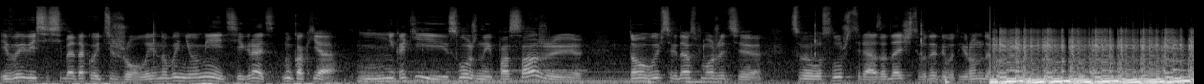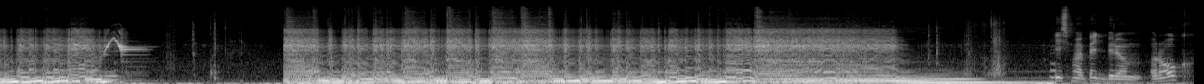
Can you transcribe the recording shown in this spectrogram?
и вы весь из себя такой тяжелый, но вы не умеете играть, ну как я, никакие сложные пассажи, то вы всегда сможете своего слушателя озадачить вот этой вот ерундой. Мы опять берем рок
